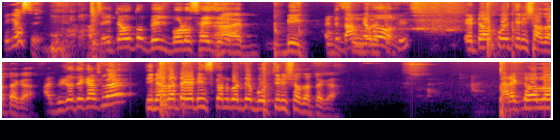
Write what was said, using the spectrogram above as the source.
ঠিক আছে? আচ্ছা এটাও তো বেশ বড় সাইজের হ্যাঁ বিগ এটার দাম কেমন? এটাও পঁয়ত্রিশ হাজার টাকা। আর ভিডিও দেখে আসলে? তিন হাজার টাকা ডিসকাউন্ট করতে বত্রিশ হাজার টাকা। আরেকটা হলো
